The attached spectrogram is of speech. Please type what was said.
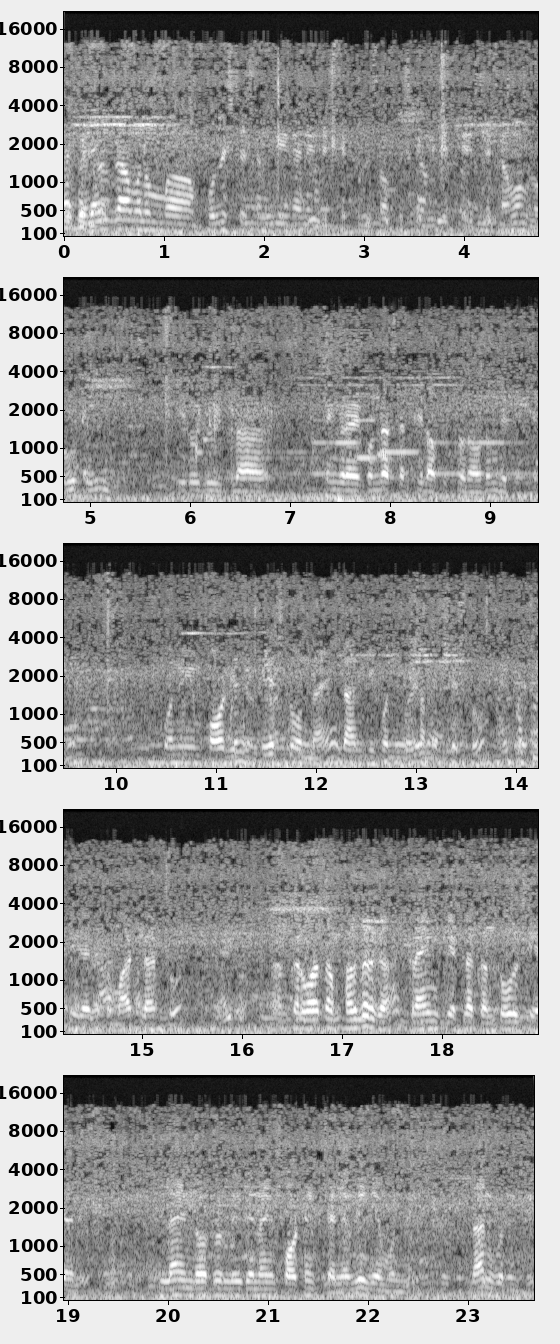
జనరల్గా మనం పోలీస్ స్టేషన్కి కానీ డిస్ట్రిక్ట్ పోలీస్ ఆఫీస్కి విజిట్ చేసే క్రమంలో ఈరోజు ఇక్కడ సింగరాయకొండ సర్కిల్ ఆఫీస్లో రావడం జరిగింది. కొన్ని ఇంపార్టెంట్ కేసులు ఉన్నాయి. దానికి కొన్ని సమీక్షిస్తూ మీతో మాట్లాడుతూ దాని తర్వాత ఫర్దర్గా క్రైమ్కి ఎట్లా కంట్రోల్ చేయాలి లా అండ్ ఆర్డర్లో ఏదైనా ఇంపార్టెంట్ ఛాలెంజింగ్ ఏముంది దాని గురించి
